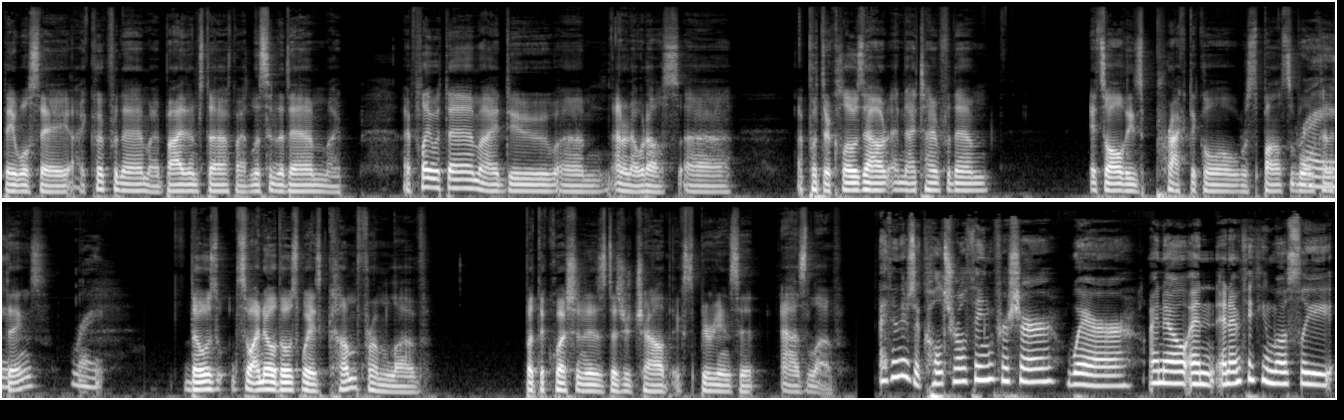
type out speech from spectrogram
They will say, I cook for them, I buy them stuff, I listen to them, I, I play with them, I do, um, I don't know what else. Uh, I put their clothes out at nighttime for them. It's all these practical, responsible kind of things Right. those so i know those ways come from love but the question is does your child experience it as love I think there's a cultural thing for sure where I know, and, and I'm thinking mostly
